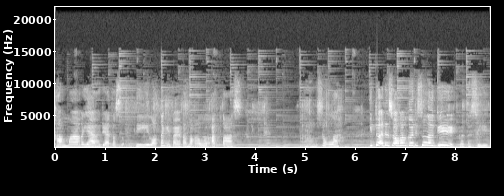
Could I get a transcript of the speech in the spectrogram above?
kamar ya di atas di loteng ya kayak kamar atas. Langsung lah itu ada seorang gadis lagi kata si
